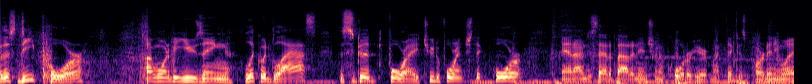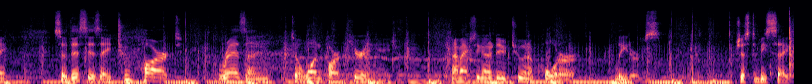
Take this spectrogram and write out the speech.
For this deep pour, I'm going to be using liquid glass. This is good for a two to four inch thick pour, and I'm just at about an inch and a quarter here at my thickest part anyway. So this is a two part resin to one part curing agent. I'm actually gonna do two and a quarter liters, just to be safe.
